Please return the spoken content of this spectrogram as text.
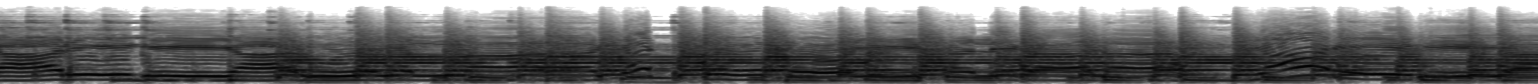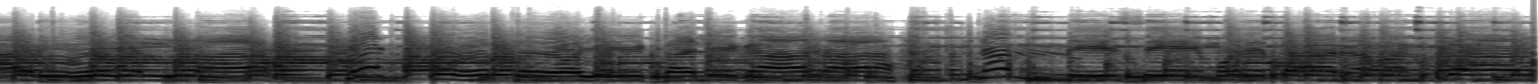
ಯಾರಿಗೆ ಯಾರು ಎಲ್ಲ ಕೆಟ್ಟೋತೋ ಈ ಕಲಿಗಾಲ. ಯಾರಿಗೆ ಯಾರು ಎಲ್ಲ ಕೆಟ್ಟೋತೋ ಈ ಕಲಿಗಾಲ. ನಂಬಿಸಿ ಮುರಿತಾರ ಮಕ್ಕಳ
